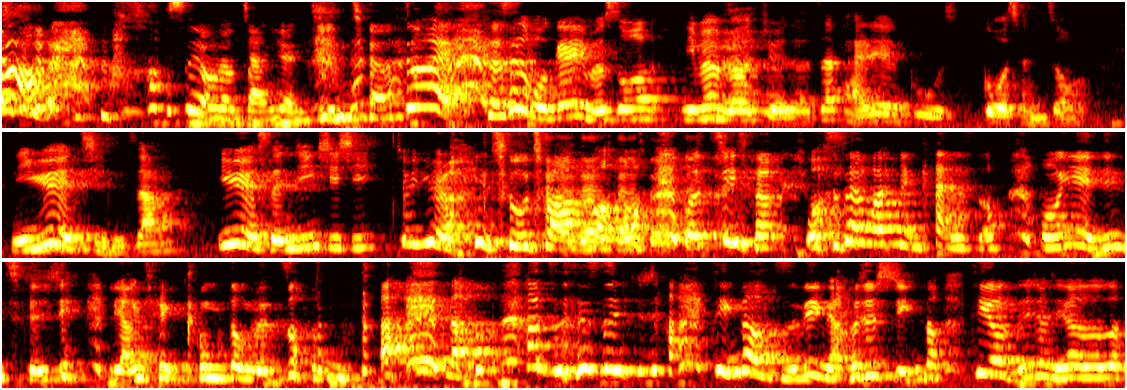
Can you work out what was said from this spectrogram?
到，是有没有长眼睛这样？对，可是我跟你们说，你们有没有觉得在排练过过程中，你越紧张？越神经兮兮，就越容易出 trouble。我记得我在外面看的时候，王爷已经呈现两眼空洞的状态，然后他只是剩下听到指令，然后就行动，听到指令就行动，就说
